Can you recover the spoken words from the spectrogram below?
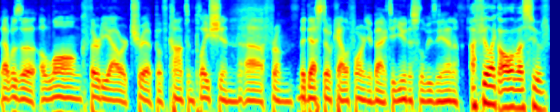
that was a, a long 30 hour trip of contemplation uh, from Modesto, California, back to Eunice, Louisiana. I feel like all of us who've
